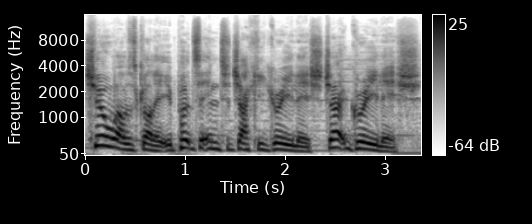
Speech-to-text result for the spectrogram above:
Chilwell's got it. He puts it into Jackie Grealish. Jack Grealish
